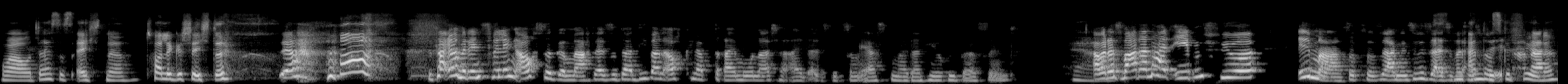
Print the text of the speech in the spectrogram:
Wow, das ist echt eine tolle Geschichte. Ja. Das hat man mit den Zwillingen auch so gemacht. Also da, die waren auch knapp drei Monate alt, als wir zum ersten Mal dann hier rüber sind. Ja. Aber das war dann halt eben für immer sozusagen. Also ein was für anderes Gefühl, ne?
